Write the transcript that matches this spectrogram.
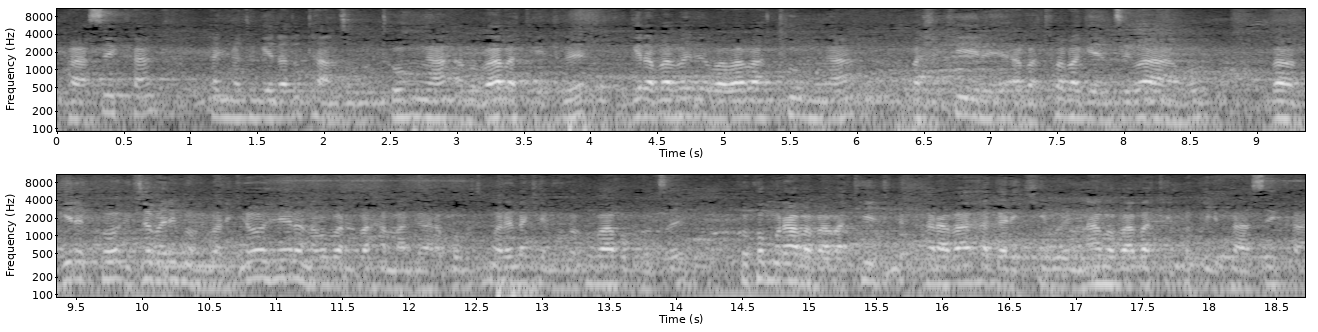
ipasika hanyuma tugenda dutanze ubutumwa abo babatijwe kugira baba batumwa bashikire abatwa bagenzi babo bababwire ko ibyo barimo bibaryohera nabo barabahamagara. Ubwo butumwa rero ndakenguka ko babukoze kuko muri aba babatijwe hari abahagarikiwe n'abo babatijwe ku ipasika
